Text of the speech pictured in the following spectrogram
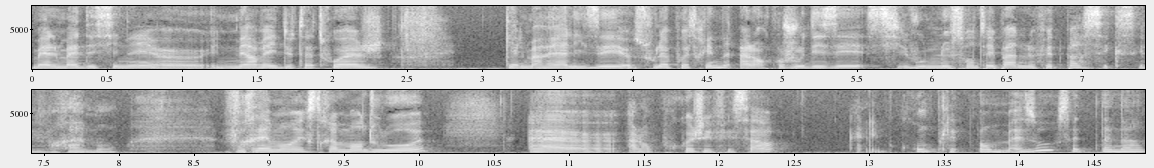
Mais elle m'a dessiné une merveille de tatouage qu'elle m'a réalisé euh, sous la poitrine. Alors quand je vous disais, si vous ne le sentez pas, ne le faites pas, c'est que c'est vraiment, vraiment extrêmement douloureux. Euh, alors pourquoi j'ai fait ça? Elle est complètement maso cette nana.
